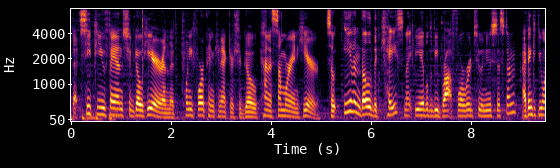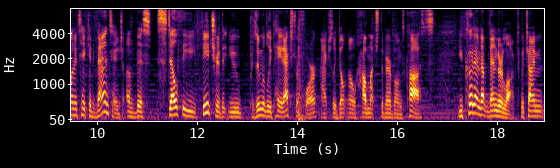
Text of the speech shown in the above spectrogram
that CPU fans should go here and the 24 pin connector should go kind of somewhere in here. So even though the case might be able to be brought forward to a new system, I think if you wanna take advantage of this stealthy feature that you presumably paid extra for, I actually don't know how much the bare bones costs, you could end up vendor locked, which I'm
